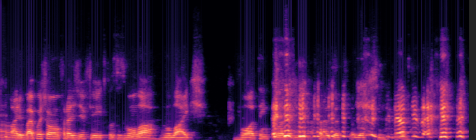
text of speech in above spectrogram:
a Mari vai postar uma frase de efeito, vocês vão lá no like, votem pela minha frase de efeito. Se Deus quiser.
